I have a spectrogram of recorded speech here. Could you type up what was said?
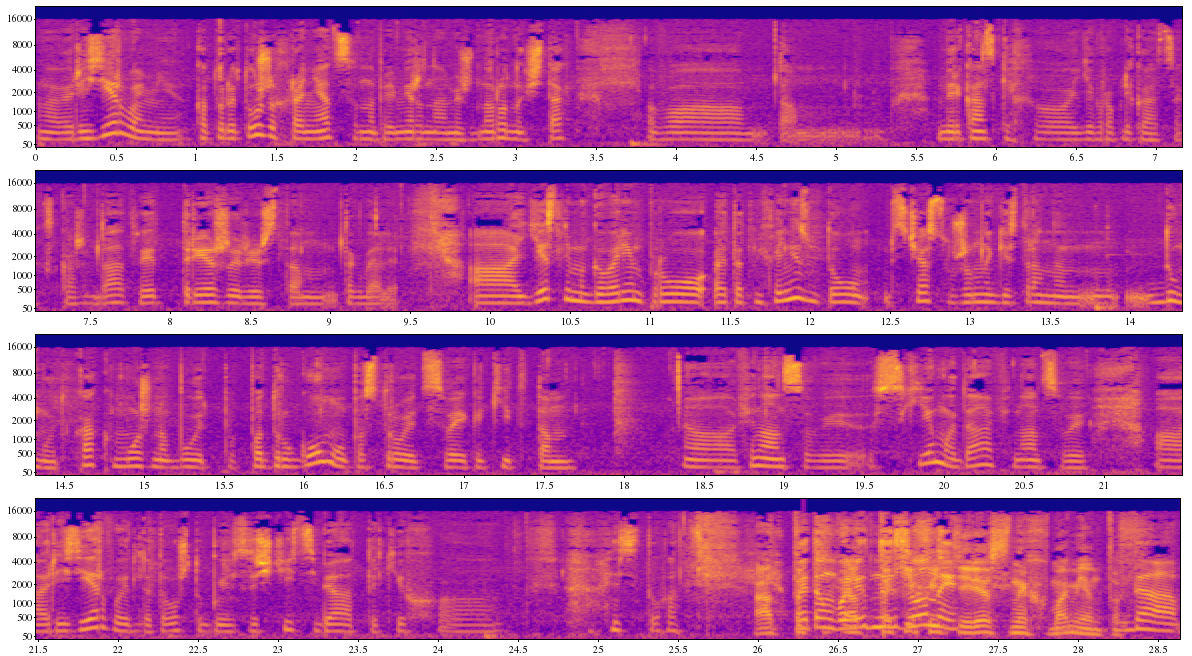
э, резервами, которые тоже хранятся, например, на международных счетах в там, американских э, еврооблигациях, скажем, да, трежерис там и так далее. А если мы говорим про этот механизм, то сейчас уже многие страны думают, как можно будет по-другому построить свои какие-то там финансовые схемы, да, финансовые а, резервы для того, чтобы защитить себя от таких а, ситуаций. От поэтому таки, валютные от таких зоны, интересных моментов. Да,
